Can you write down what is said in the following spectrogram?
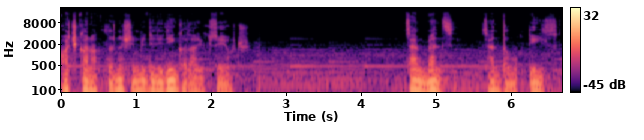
Aç kanatlarını şimdi dilediğin kadar yükseğe uç. Sen bensin. Sen tavuk değilsin.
